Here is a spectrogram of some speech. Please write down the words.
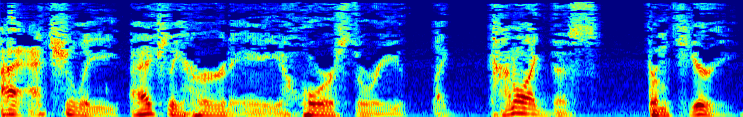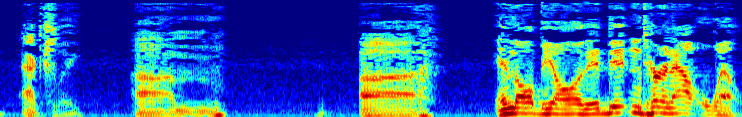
I actually, I actually heard a horror story, like, kind of like this from Curie, actually. Um, uh, and all be all, it didn't turn out well.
